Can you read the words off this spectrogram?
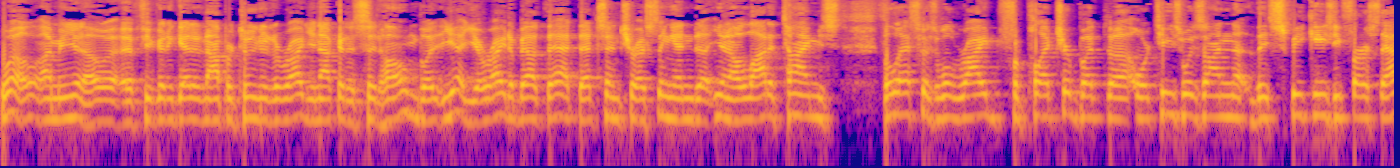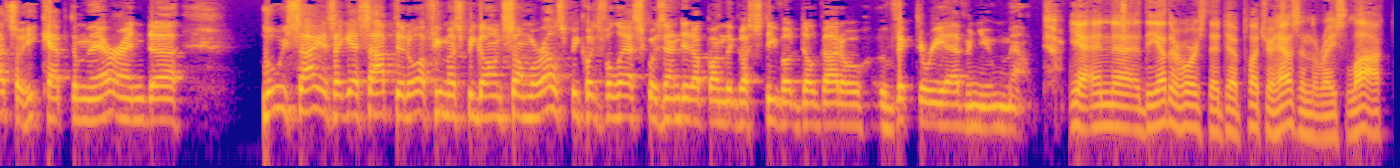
Well, I mean, you know, if you're going to get an opportunity to ride, you're not going to sit home. But yeah, you're right about that. That's interesting. And, uh, you know, a lot of times Velazquez will ride for Pletcher, but uh, Ortiz was on the speakeasy first out, so he kept him there. And, uh, Luis Saez, I guess, opted off. He must be going somewhere else because Velazquez ended up on the Gustavo Delgado Victory Avenue mount. Yeah, and uh, the other horse that uh, Pletcher has in the race, Locked,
